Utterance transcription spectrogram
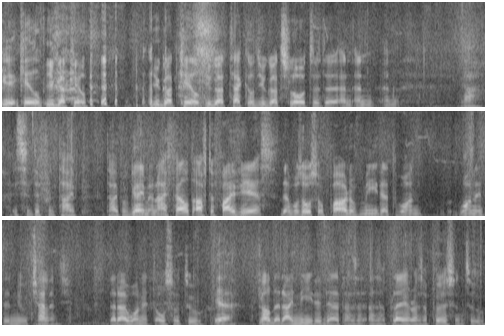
You get killed. you got killed. you got killed. You got tackled. You got slaughtered. Uh, and and and yeah, it's a different type type of game. And I felt after five years that was also part of me that one wanted a new challenge. That I wanted also to Yeah. felt that I needed that as a, as a player, as a person to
